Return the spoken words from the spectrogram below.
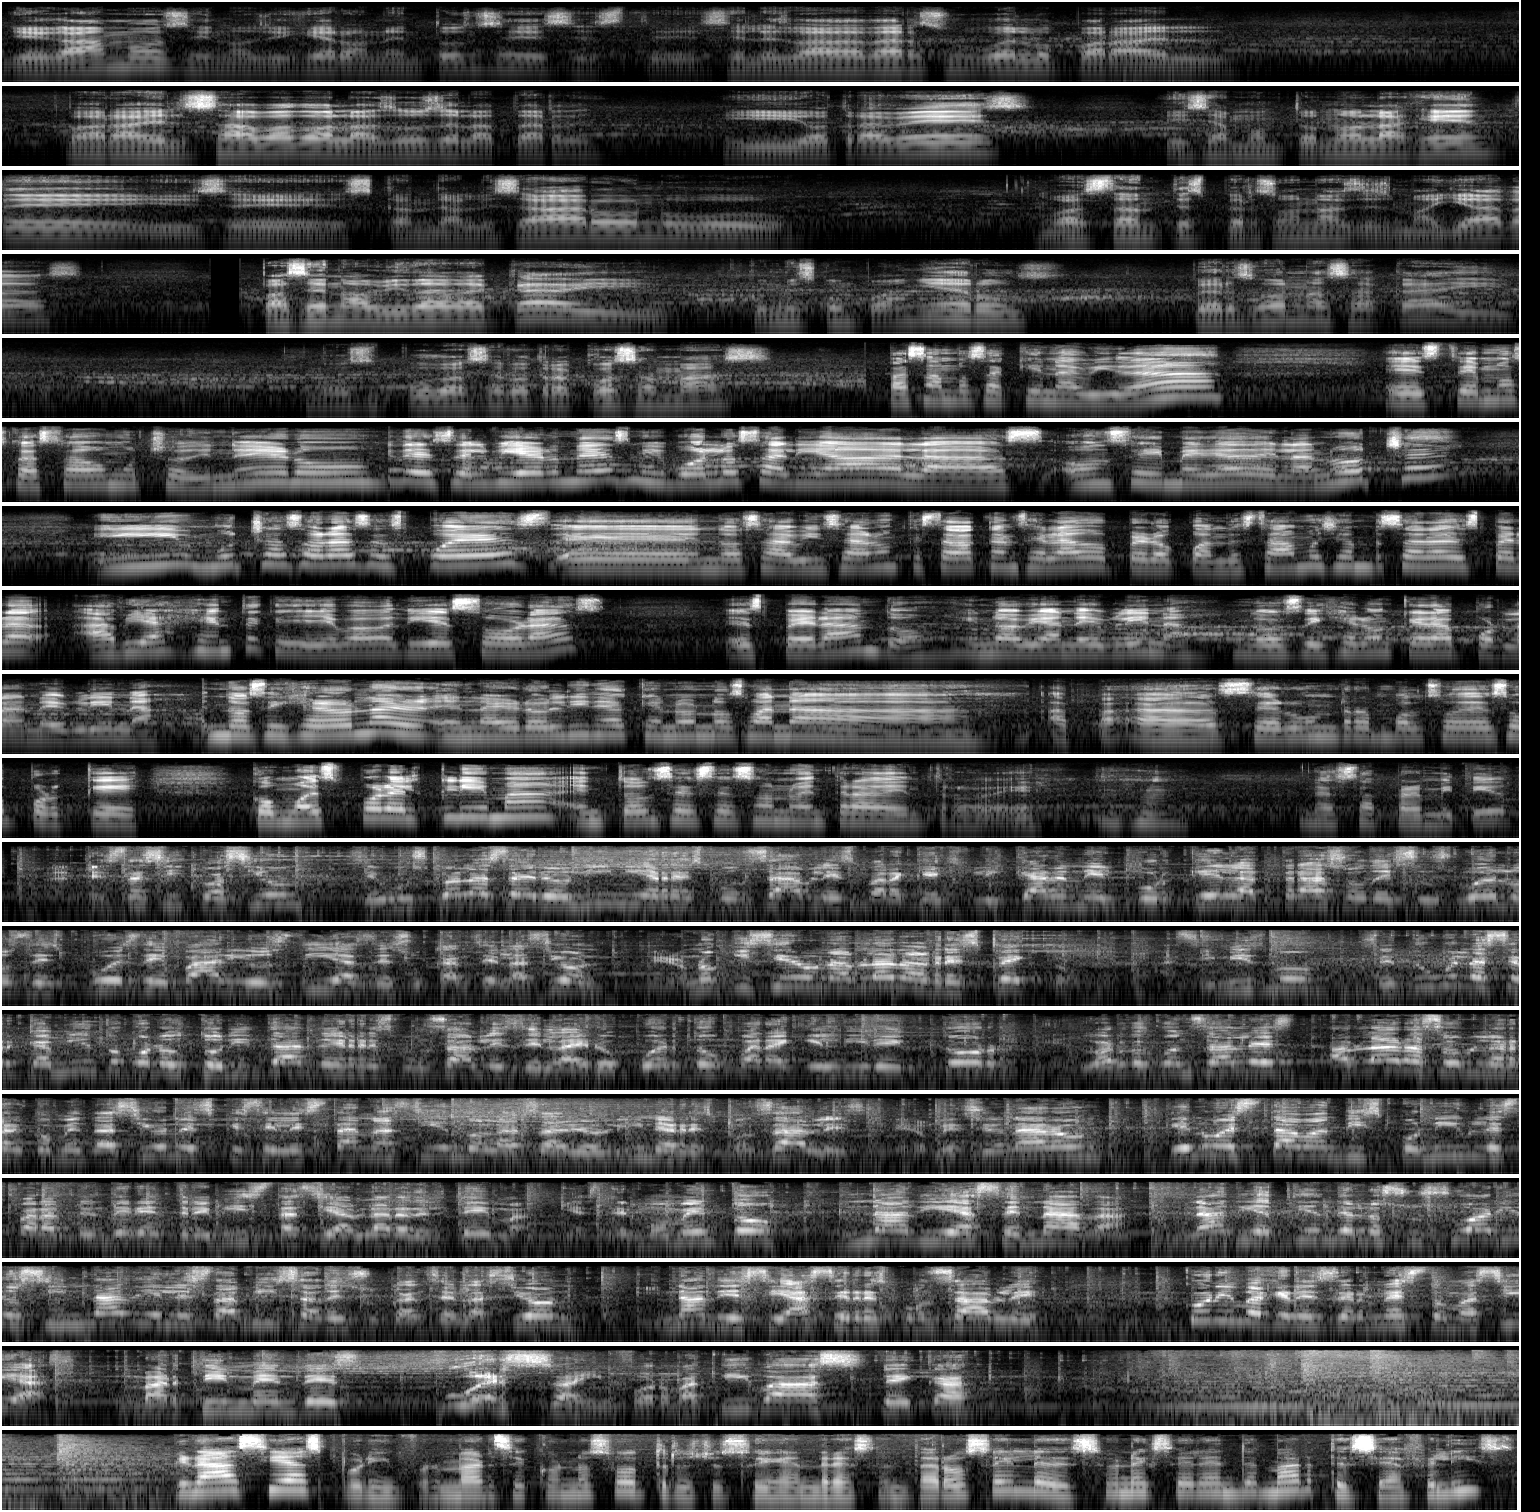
Llegamos y nos dijeron, entonces este, se les va a dar su vuelo para el, para el sábado a las 2 de la tarde. Y otra vez, y se amontonó la gente y se escandalizaron, hubo bastantes personas desmayadas. Pasé Navidad acá y con mis compañeros, personas acá y no se pudo hacer otra cosa más. Pasamos aquí Navidad, este, hemos gastado mucho dinero. Desde el viernes mi vuelo salía a las once y media de la noche y muchas horas después eh, nos avisaron que estaba cancelado, pero cuando estábamos ya empezar a esperar había gente que llevaba 10 horas esperando y no había neblina. Nos dijeron que era por la neblina. Nos dijeron en la aerolínea que no nos van a, hacer un reembolso de eso porque como es por el clima, entonces eso no entra dentro de no está permitido. Ante esta situación, se buscó a las aerolíneas responsables para que explicaran el por qué el atraso de sus vuelos después de varios días de su cancelación, pero no quisieron hablar al respecto. Asimismo, se tuvo el acercamiento con autoridades responsables del aeropuerto para que el director, Eduardo González, hablara sobre las recomendaciones que se le están haciendo a las aerolíneas responsables, pero mencionaron que no estaban disponibles para atender entrevistas y hablar del tema. Y hasta el momento, nadie hace nada, nadie atiende a los usuarios y nadie les avisa de su cancelación y nadie se hace responsable. Con imágenes de Ernesto Macías, Martín Méndez, Fuerza Informativa Azteca. Gracias por informarse con nosotros. Yo soy Andrea Santarosa y le deseo un excelente martes. Sea feliz.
